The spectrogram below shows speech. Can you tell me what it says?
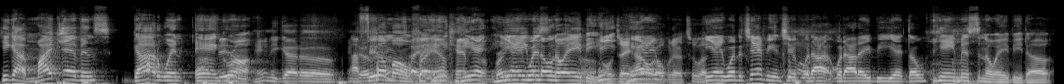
He got Mike Evans, Godwin, and feel Gronk. And he got uh, I feel Come you. on, But fam. He, he ain't, he ain't win missing no AB. He, O.J. he Howard ain't- over there, too, I He ain't think. win the championship without without AB yet though. He ain't missing no AB, dog.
